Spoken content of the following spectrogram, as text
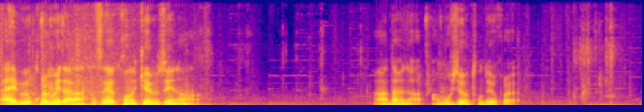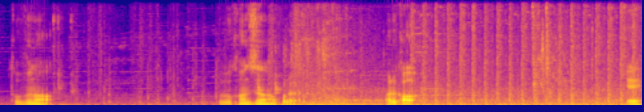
だいぶ、これ無理だな。さすがにこの距離むずいな。あ、ダメだ。あ、もう一人も飛んでる、これ。飛ぶな。飛ぶ感じだな、これ。あれか。え？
